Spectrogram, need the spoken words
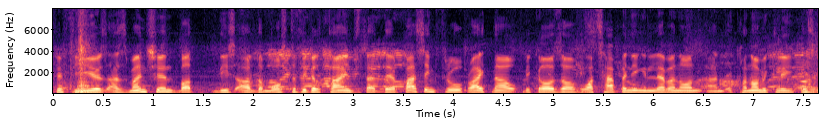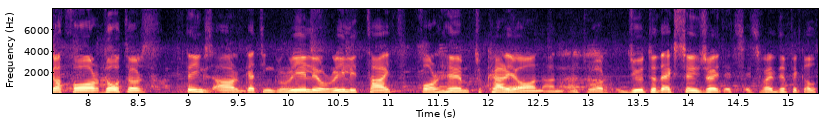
50 years as mentioned but these are the most difficult times that they're passing through right now because of what's happening in Lebanon and economically. He's got four daughters. Things are getting really really tight for him to carry on and, and to work. Due to the exchange rate it's, it's very difficult.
